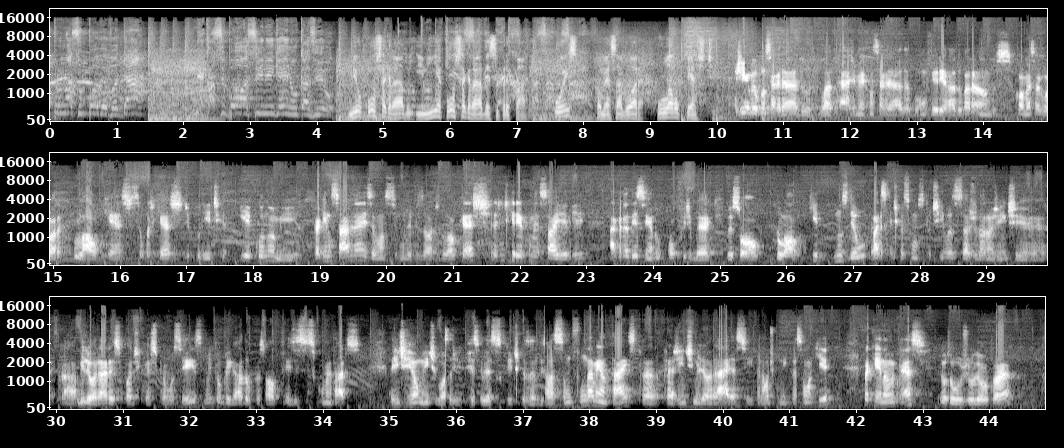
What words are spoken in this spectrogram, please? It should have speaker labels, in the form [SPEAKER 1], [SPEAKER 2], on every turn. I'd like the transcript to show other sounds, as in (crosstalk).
[SPEAKER 1] Pro nosso povo eu vou dar. Negócio bom assim ninguém nunca viu.
[SPEAKER 2] Meu consagrado e minha consagrada se preparem, pois começa agora o Laucast.
[SPEAKER 3] Bom dia, meu consagrado. Boa tarde, minha consagrada. Bom feriado para ambos. Começa agora o Laucast, seu podcast de política e economia. Para quem não sabe, né, esse é o nosso segundo episódio do Laucast. A gente queria começar ele agradecendo ao feedback pessoal do LOL, que nos deu várias críticas construtivas, ajudaram a gente é, a melhorar esse podcast para vocês. Muito obrigado ao pessoal que fez esses comentários. A gente realmente gosta de receber essas críticas, elas são fundamentais para a gente melhorar esse canal de comunicação aqui. Para quem não me conhece, eu sou o Júlio Autor.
